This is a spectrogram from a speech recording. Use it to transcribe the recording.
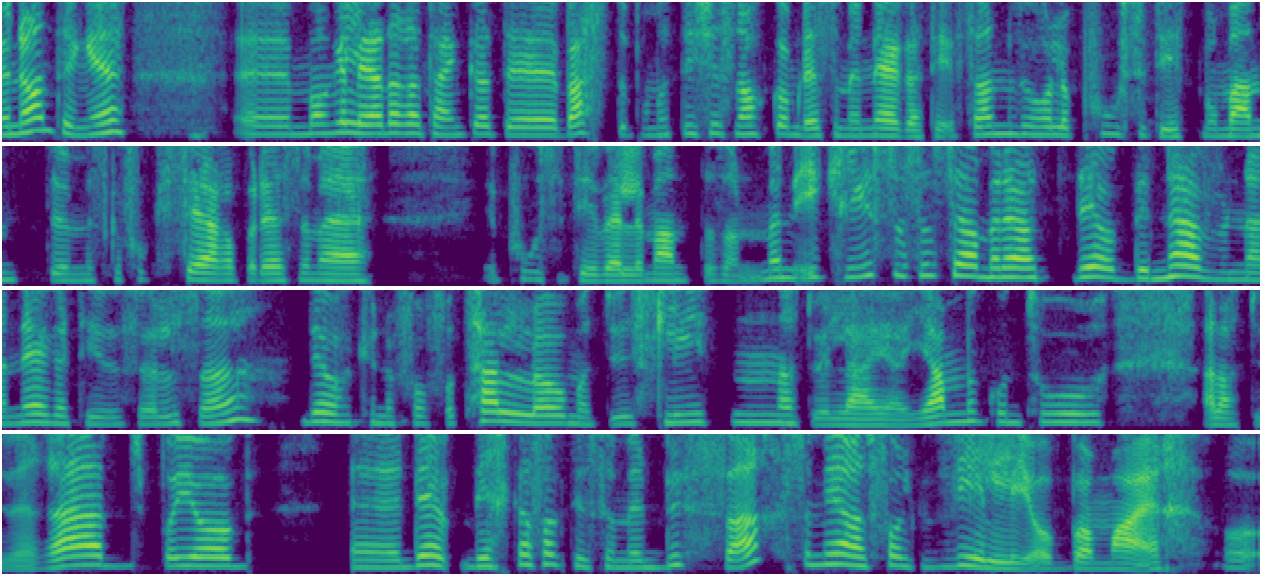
En annen ting er uh, mange ledere tenker at det er best å på en måte ikke snakke om det som er negativt. Sant? Skal holde positivt momentum, vi skal fokusere på det som er positive elementer sånn. Men i krise så ser vi det at det å benevne negative følelser, det å kunne få fortelle om at du er sliten, at du er lei av hjemmekontor, eller at du er redd på jobb, eh, det virker faktisk som en buffer som gjør at folk vil jobbe mer og,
